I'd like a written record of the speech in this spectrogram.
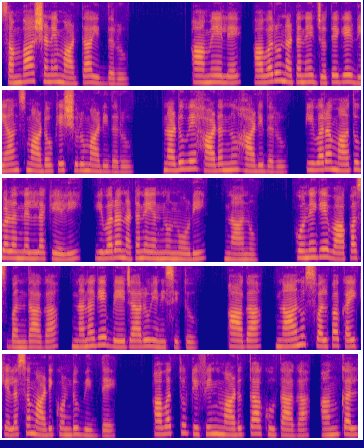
ಸಂಭಾಷಣೆ ಮಾಡ್ತಾ ಇದ್ದರು. ಆಮೇಲೆ ಅವರು ನಟನೆ ಜೊತೆಗೆ ಡ್ಯಾನ್ಸ್ ಮಾಡೋಕೆ ಶುರು ಮಾಡಿದರು. ನಡುವೆ ಹಾಡನ್ನು ಹಾಡಿದರು. ಇವರ ಮಾತುಗಳನ್ನೆಲ್ಲ ಕೇಳಿ, ಇವರ ನಟನೆಯನ್ನು ನೋಡಿ ನಾನು ಕೊನೆಗೆ ವಾಪಸ್ ಬಂದಾಗ ನನಗೆ ಬೇಜಾರು ಎನಿಸಿತು. ಆಗ ನಾನು ಸ್ವಲ್ಪ ಕೈ ಕೆಲಸ ಮಾಡಿಕೊಂಡು ಬಿದ್ದೆ. ಅವತ್ತು ಟಿಫಿನ್ ಮಾಡುತ್ತಾ ಕೂತಾಗ, ಅಂಕಲ್,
